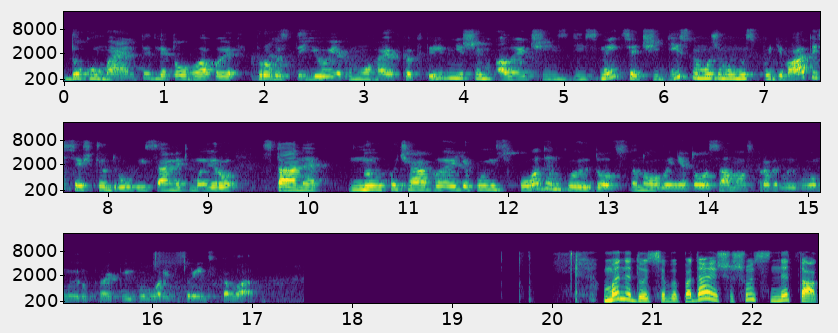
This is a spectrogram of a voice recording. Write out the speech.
документи для того, аби провести його якомога ефективнішим. Але чи здійсниться, чи дійсно можемо ми сподіватися, що другий саміт миру стане ну, хоча б якоюсь сходинкою до встановлення того самого справедливого миру, про який говорить українська влада? У мене досі випадає, що щось не так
